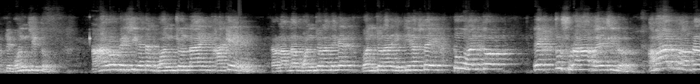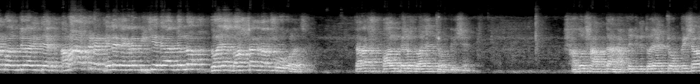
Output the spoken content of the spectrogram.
আপনি বঞ্চিত। আরও বেশি যাতে বঞ্চনায় থাকেন, কারণ আপনার বঞ্চনা থেকে, বঞ্চনার ইতিহাসটা একটু হয়তো একটু সুরাহা হয়েছিল। আবার আপনার বঞ্চনা দিতে আবার আপনাকে ঠেলে ঠেলে পিছিয়ে দেওয়ার জন্য দু সালে তারা শুরু করেছে। তারা ফল পেল দু হাজার চব্বিশে। সাধু সাবধান, আপনি যদি দু হাজার চব্বিশেও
